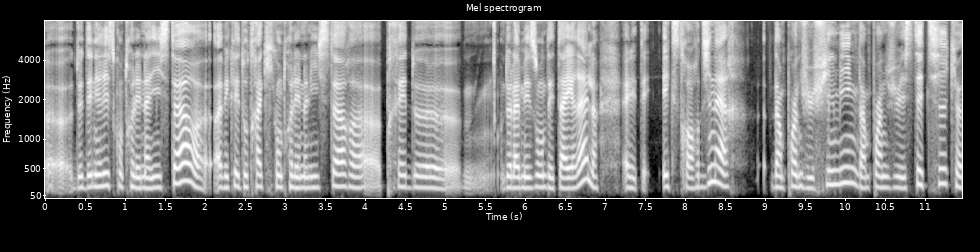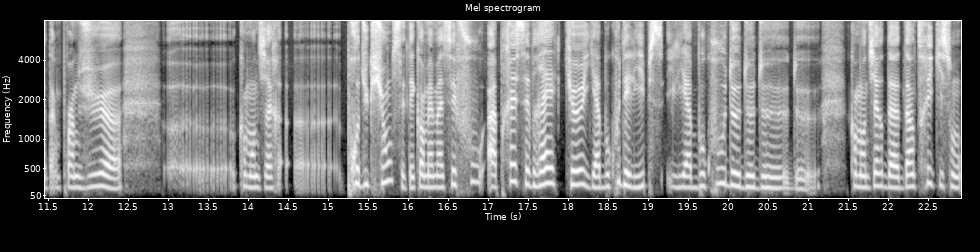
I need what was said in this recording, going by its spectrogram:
euh, de Daenerys contre les Lannister, euh, avec les Dothraki contre les Lannister près de, de la maison des Tyrell, elle était extraordinaire. D'un point de vue filming, d'un point de vue esthétique, d'un point de vue... euh, comment dire, euh, production, c'était quand même assez fou. Après, c'est vrai qu'il y a beaucoup d'ellipses, il y a beaucoup de, de, de, comment dire, d'in- d'intrigues qui sont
